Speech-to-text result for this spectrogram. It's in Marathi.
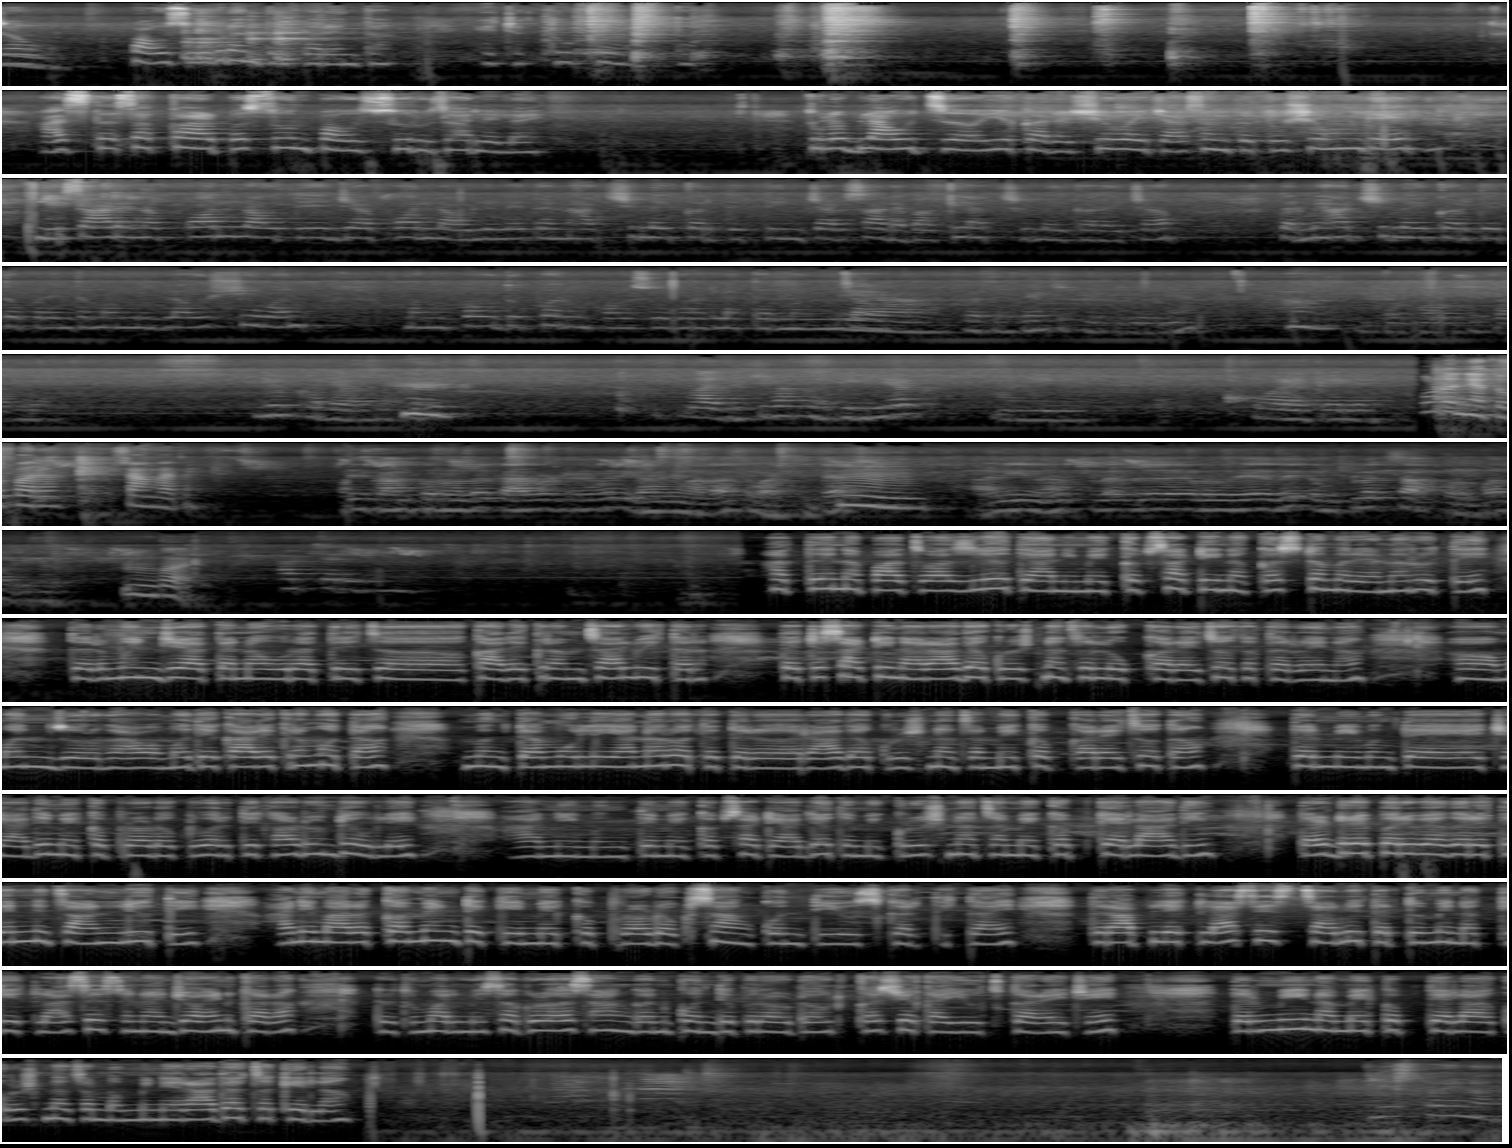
जाऊ. पाऊस उघडन तोपर्यंत ह्याच्यात तूप वाटतं आज तर सकाळपासून पाऊस सुरू झालेला आहे. तुला ब्लाऊज हे करायचं शिवायचे असेल तर तू शिवून घे. मी साड्यांना फॉल लावते ज्या फॉल लावलेले त्यांना हात शिलाई करते. तीन चार साड्या बाकी हात शिलाई करायच्या. तर मी हात शिलाई करते तोपर्यंत मग मी ब्लाऊज शिवण मग पाऊ दुपारून पाऊस उघडला तर मग बाजूची भाकर केली एक आणि पोळ्या केल्या कुठं नेतो परत सांगा आता ते काम करून होतं कार्बोरेटरमध्ये घाणे मला असं वाटतं त्या हम्म, आणि ना प्लग हे नाही तर प्लग साफ करून इथं. बरं. आता आहे ना पाच वाजले होते आणि मेकअपसाठी ना कस्टमर येणार होते. तर म्हणजे आता नवरात्रीचं कार्यक्रम चालू आहे. तर त्याच्यासाठी ना राधाकृष्णाचं लुक करायचं होतं. तर आहे ना मंजूर गावामध्ये कार्यक्रम होता. मग त्या मुली येणार होत्या. तर राधाकृष्णाचा मेकअप करायचा होता. तर मी मग त्या यायच्या आधी मेकअप प्रॉडक्टवरती काढून ठेवले. आणि मग ते मेकअपसाठी आले होते. मी कृष्णाचा मेकअप केला आधी. तर ड्रेपरी वगैरे त्यांनीच आणली होती. आणि मला कमेंट आहे की मेकअप प्रॉडक्ट सांग सांग कोणती यूज करते काय? तर आपले क्लासेस चालू तर तुम्ही नक्की क्लासेस ना जॉईन करा. तर तुम्हाला मी सगळं सांगन कोणते प्रॉडक्ट कसे काय यूज करायचे. तर मी ना मेकअप केला कृष्णाचा मम्मीने राधाचा केला दिसतोय ना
